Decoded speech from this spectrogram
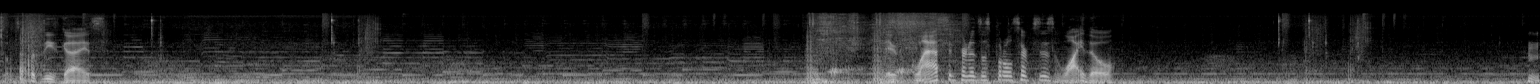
So what's up with these guys? There's glass in front of those portal surfaces? Why, though? Hmm.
